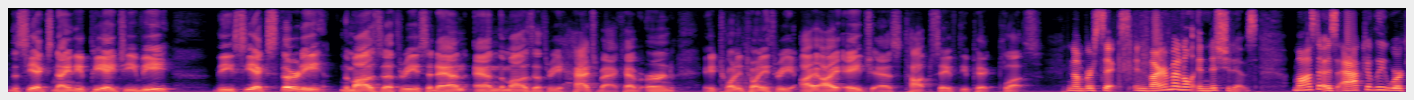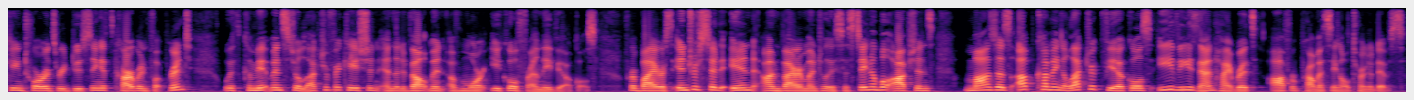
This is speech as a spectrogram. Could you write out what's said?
the CX90 PHEV, the CX30, the Mazda 3 sedan, and the Mazda 3 hatchback have earned a 2023 IIHS Top Safety Pick Plus. Number six, environmental initiatives. Mazda is actively working towards reducing its carbon footprint with commitments to electrification and the development of more eco friendly vehicles. For buyers interested in environmentally sustainable options, Mazda's upcoming electric vehicles, EVs, and hybrids offer promising alternatives.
